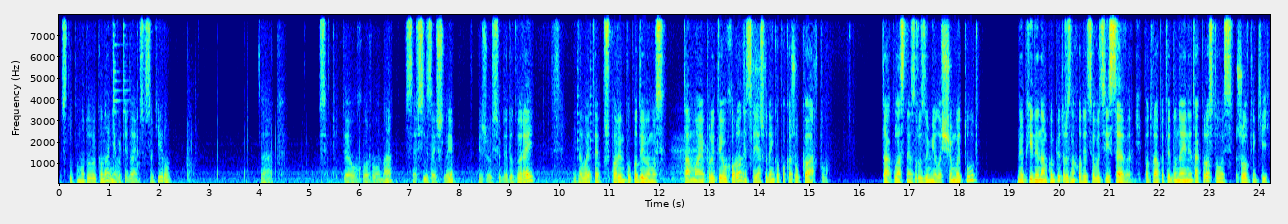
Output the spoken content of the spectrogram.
приступимо до виконання, викидаємо цю сокіру. Так. Все тут де охорона. Все, всі зайшли. Біжу сюди до дверей. І давайте в шпаринку подивимось. Там має пройти охоронець, а я швиденько покажу карту. Так, власне, зрозуміло, що ми тут. Необхідний нам комп'ютер знаходиться в оцій серверній. Потрапити до неї не так просто. Ось жовтенький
